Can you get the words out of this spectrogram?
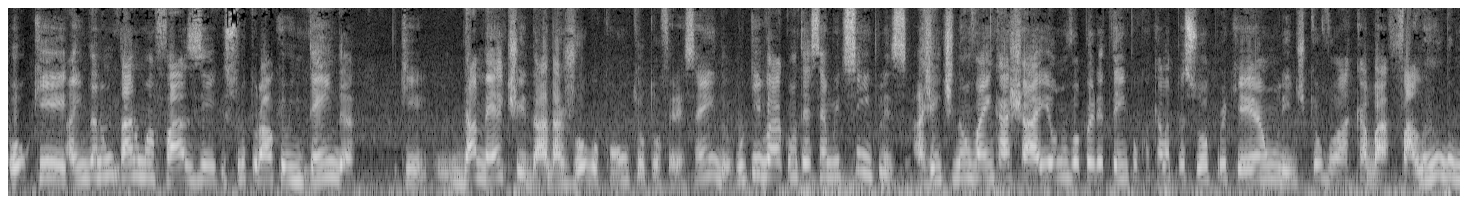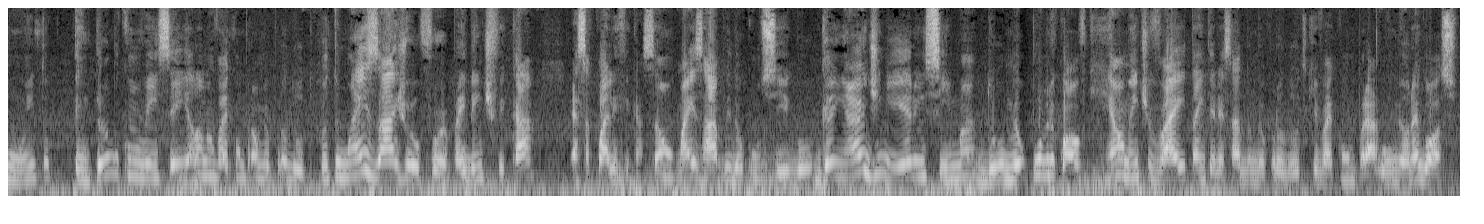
ou que ainda não está numa fase estrutural que eu entenda que dá match, dá, dá jogo com o que eu estou oferecendo, o que vai acontecer é muito simples. A gente não vai encaixar e eu não vou perder tempo com aquela pessoa porque é um lead que eu vou acabar falando muito, tentando convencer e ela não vai comprar o meu produto. Quanto mais ágil eu for para identificar essa qualificação, mais rápido eu consigo ganhar dinheiro em cima do meu público-alvo que realmente vai estar interessado no meu produto, que vai comprar o meu negócio.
